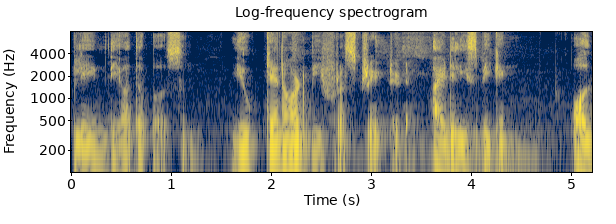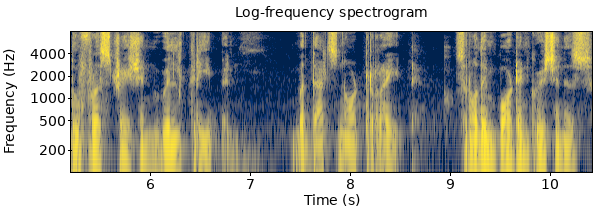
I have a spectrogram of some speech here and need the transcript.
blame the other person you cannot be frustrated, ideally speaking. Although frustration will creep in, but that's not right. So, now the important question is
